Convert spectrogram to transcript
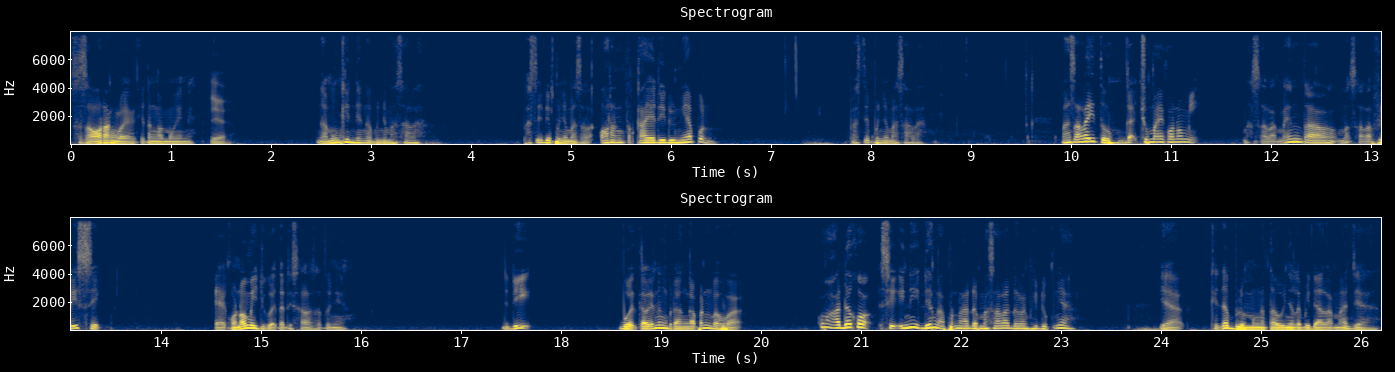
seseorang lo ya kita ngomonginnya, Iya. nggak mungkin dia nggak punya masalah. Pasti dia punya masalah. Orang terkaya di dunia pun pasti punya masalah. Masalah itu nggak cuma ekonomi, masalah mental, masalah fisik, ya ekonomi juga tadi salah satunya. Jadi buat kalian yang beranggapan bahwa wah ada kok si ini dia nggak pernah ada masalah dalam hidupnya, ya kita belum mengetahuinya lebih dalam aja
